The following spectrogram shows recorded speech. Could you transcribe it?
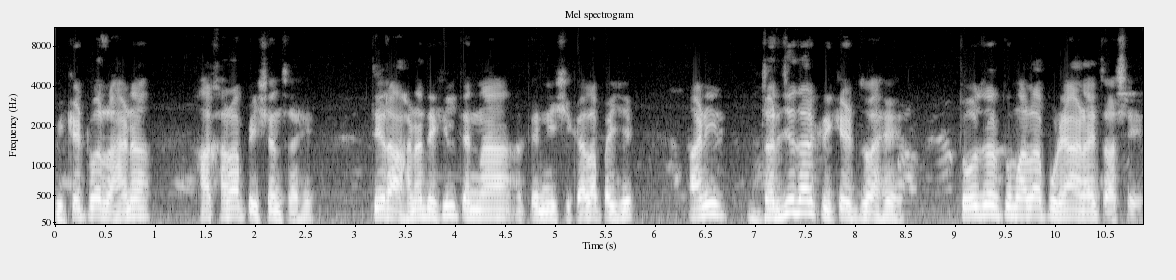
विकेटवर राहणं हा खरा पेशन्स आहे. ते राहणं देखील त्यांना त्यांनी शिकायला पाहिजे. आणि दर्जेदार क्रिकेट जो आहे तो जर तुम्हाला पुढे आणायचा असेल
